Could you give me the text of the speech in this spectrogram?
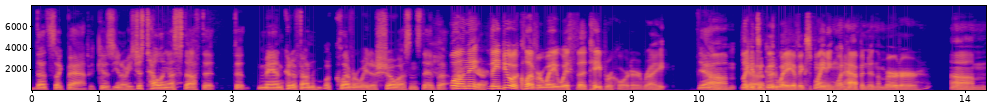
that's like bad because you know he's just telling us stuff that that man could have found a clever way to show us instead. But well, and they care. they do a clever way with the tape recorder, right? yeah, Um, like it's a good way of explaining what happened in the murder, um,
